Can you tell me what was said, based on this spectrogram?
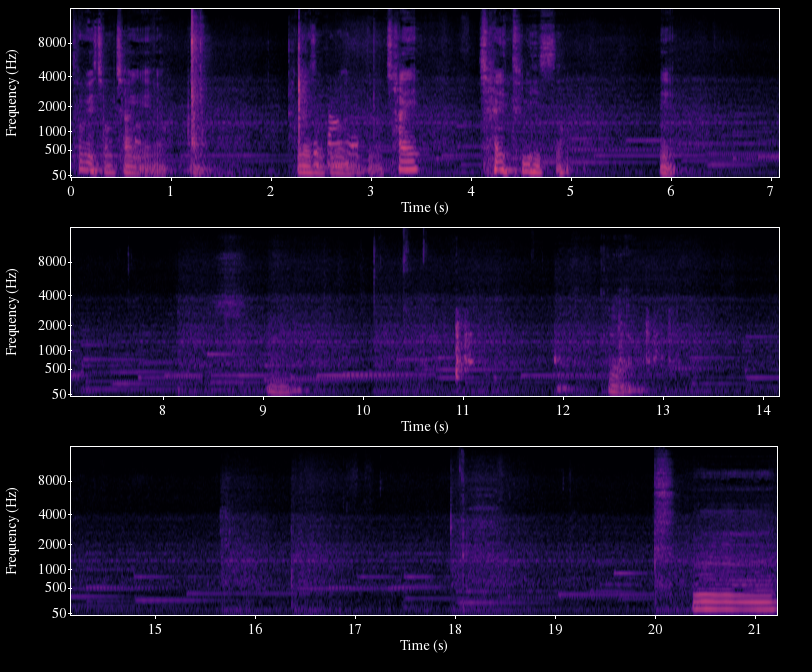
特别 정창이에요. 그래서 그런 이상해. 그 차이 차이들이 있어. 예. 음. 그래요. 음,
